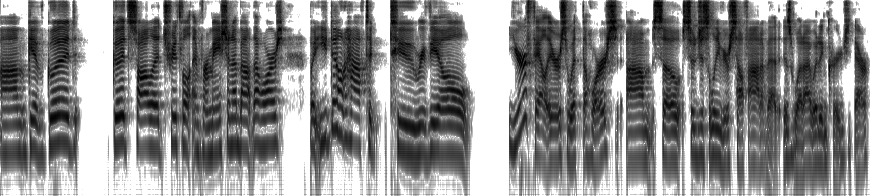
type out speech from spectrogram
um, give good, good, solid, truthful information about the horse, but you don't have to to reveal your failures with the horse. Um, so so just leave yourself out of it is what I would encourage you there.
